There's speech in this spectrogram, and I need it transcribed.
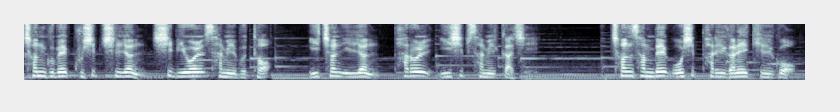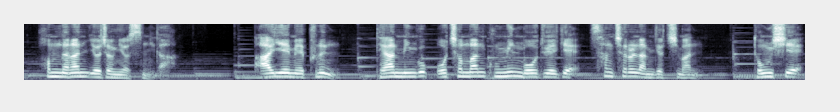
1997년 12월 3일부터 2001년 8월 23일까지 1358일간의 길고 험난한 여정이었습니다. IMF는 대한민국 5천만 국민 모두에게 상처를 남겼지만 동시에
